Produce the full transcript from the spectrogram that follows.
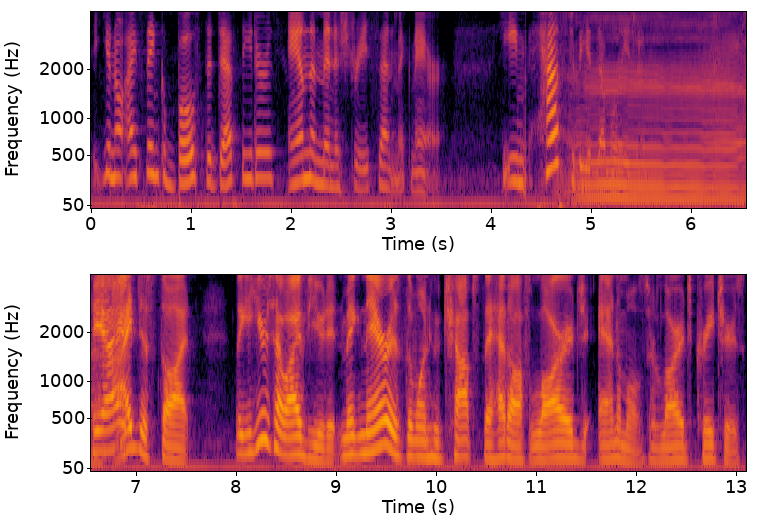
you know. I think both the Death Eaters and the Ministry sent McNair. He has to be a double agent. Uh, See, I- I just thought, like, here's how I viewed it. McNair is the one who chops the head off large animals or large creatures.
